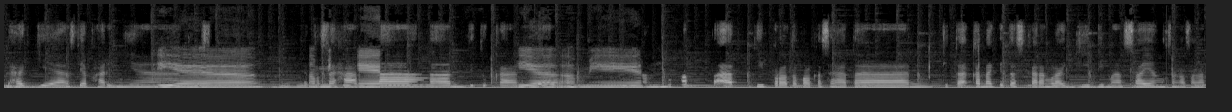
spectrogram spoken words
bahagia setiap harinya. Iya, Amin. kesehatan gitu kan. iya, dan amin. tetap taati protokol kesehatan kita karena kita sekarang lagi di masa yang sangat-sangat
